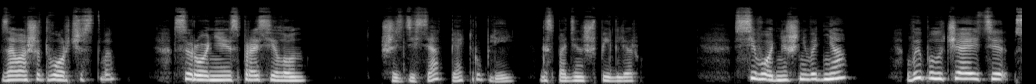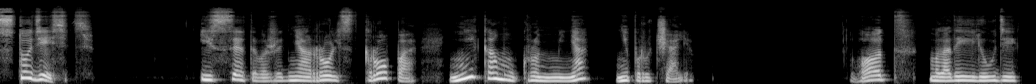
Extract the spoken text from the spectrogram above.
за ваше творчество?» — с иронией спросил он. «Шестьдесят пять рублей, господин Шпиглер. С сегодняшнего дня вы получаете сто десять». И с этого же дня роль Скропа никому, кроме меня, не поручали. Вот молодые люди,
